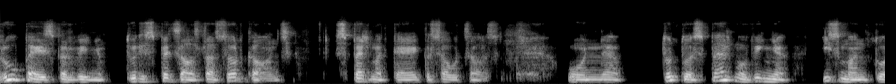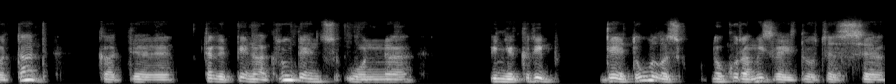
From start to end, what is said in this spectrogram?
rūpējas par viņu. Tur ir speciāls tās orgāns, spermatēka saucās. Un tur to spermu viņa izmanto tad, kad tagad pienāk rudens un uh, viņa grib dēt olas, no kurām izveidotas uh,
